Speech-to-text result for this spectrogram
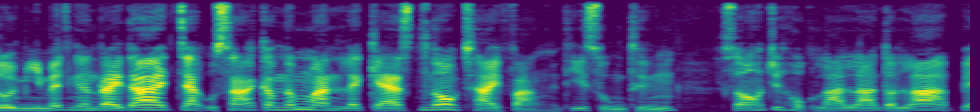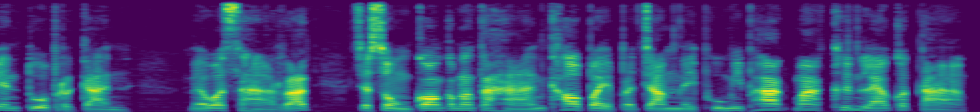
โดยมีเม็ดเงินรายได้จากอุตสาหกรรมน้ำมันและแก๊สนอกชายฝั่งที่สูงถึง 2.6 ล้านล้านดอลลาร์เป็นตัวประกัน แม้ว่าสหรัฐจะส่งกองกำลังทหารเข้าไปประจำในภูมิภาคมากขึ้นแล้วก็ตาม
